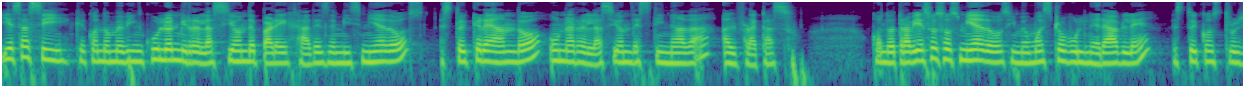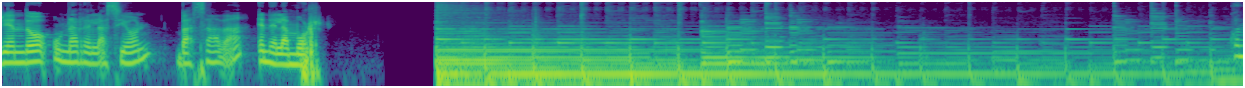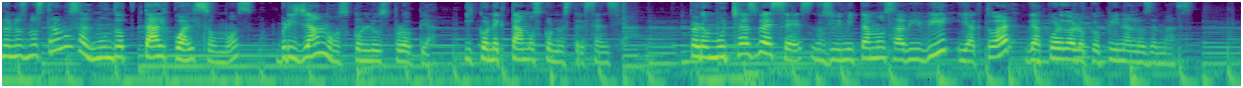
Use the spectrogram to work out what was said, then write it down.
Y es así que cuando me vinculo en mi relación de pareja desde mis miedos, estoy creando una relación destinada al fracaso. Cuando atravieso esos miedos y me muestro vulnerable, estoy construyendo una relación basada en el amor. Cuando nos mostramos al mundo tal cual somos, brillamos con luz propia y conectamos con nuestra esencia. Pero muchas veces nos limitamos a vivir y actuar de acuerdo a lo que opinan los demás.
